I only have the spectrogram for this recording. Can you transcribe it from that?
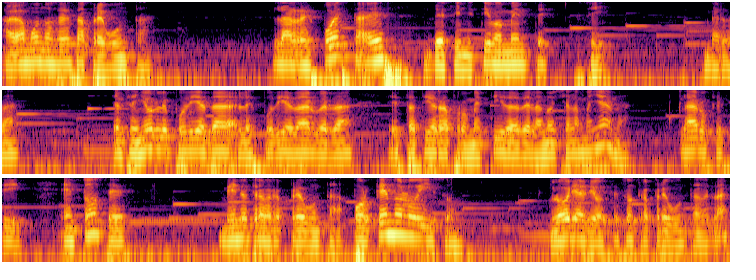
Hagámonos esa pregunta. La respuesta es definitivamente sí, ¿verdad? El Señor les podía dar, les podía dar, ¿verdad? Esta tierra prometida de la noche a la mañana. Claro que sí. Entonces, viene otra pregunta. ¿Por qué no lo hizo? Gloria a Dios, es otra pregunta, ¿verdad?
